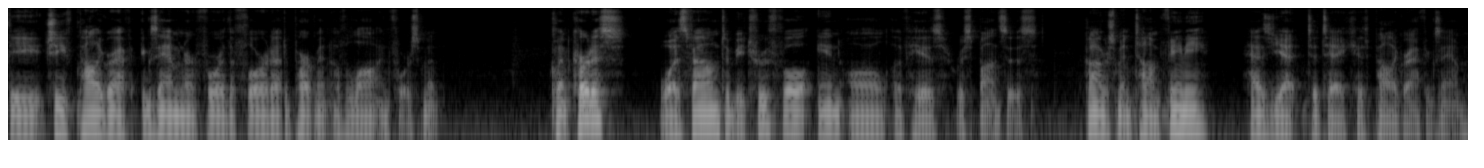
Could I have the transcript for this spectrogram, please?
the chief polygraph examiner for the Florida Department of Law Enforcement. Clint Curtis was found to be truthful in all of his responses. Congressman Tom Feeney has yet to take his polygraph exam.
